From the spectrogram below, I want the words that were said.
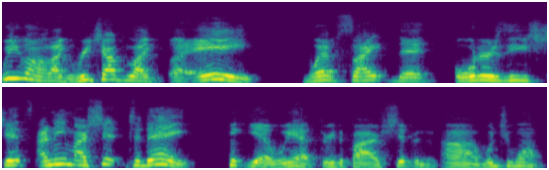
We gonna like reach out to like a website that orders these shits. I need my shit today. yeah, we have three to five shipping. Uh, what you want?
